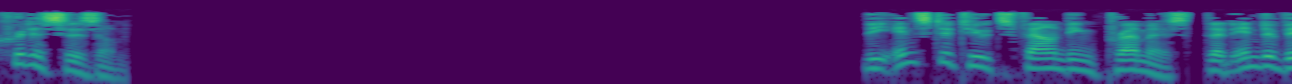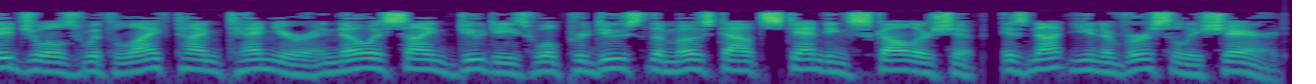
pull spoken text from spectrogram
Criticism The Institute's founding premise, that individuals with lifetime tenure and no assigned duties will produce the most outstanding scholarship, is not universally shared.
